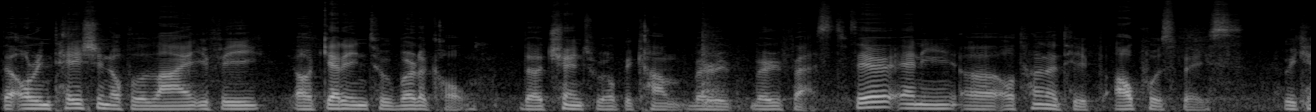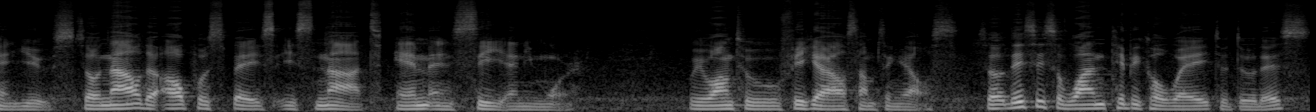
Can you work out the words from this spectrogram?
the orientation of the line, if we uh, get into vertical, the change will become very, very fast. Is there any uh, alternative output space we can use? So now the output space is not M and C anymore. We want to figure out something else. So this is one typical way to do this.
